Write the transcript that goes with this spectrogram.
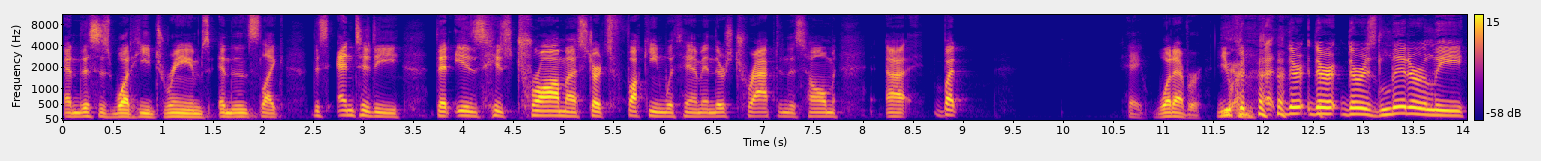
and this is what he dreams. And then it's like this entity that is his trauma starts fucking with him, and there's trapped in this home. Uh, but hey, whatever. You could uh, there there there is literally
